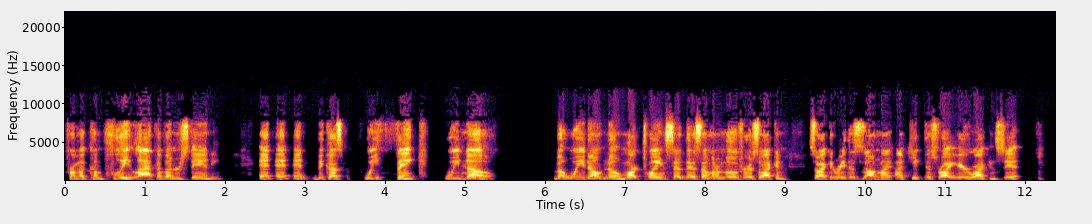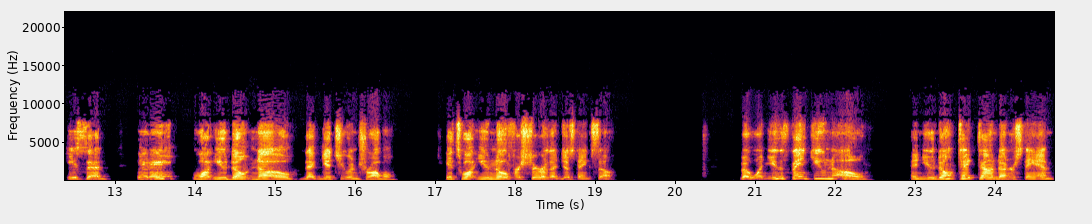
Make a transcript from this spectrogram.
from a complete lack of understanding. And, and, and because we think we know, but we don't know. Mark Twain said this. I'm going to move here so I can so I can read this on my I keep this right here where I can see it. He said, It ain't what you don't know that gets you in trouble. It's what you know for sure that just ain't so. But when you think you know and you don't take time to understand,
